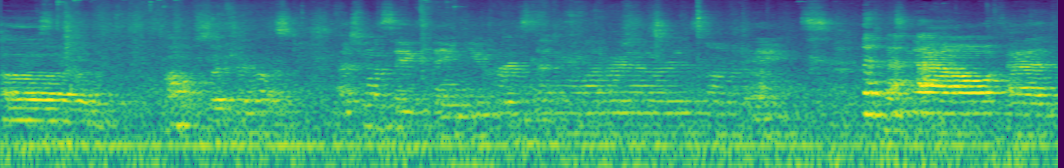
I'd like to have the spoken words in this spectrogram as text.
Uh, oh, Secretary Ross. I just want to say thank you for extending library hours on Kings. Because now, at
